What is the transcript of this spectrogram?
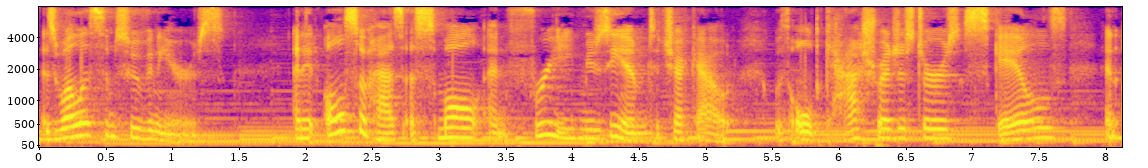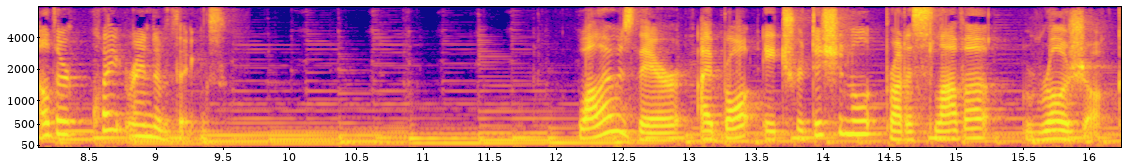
as well as some souvenirs, and it also has a small and free museum to check out with old cash registers, scales, and other quite random things. While I was there, I bought a traditional Bratislava rožok,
